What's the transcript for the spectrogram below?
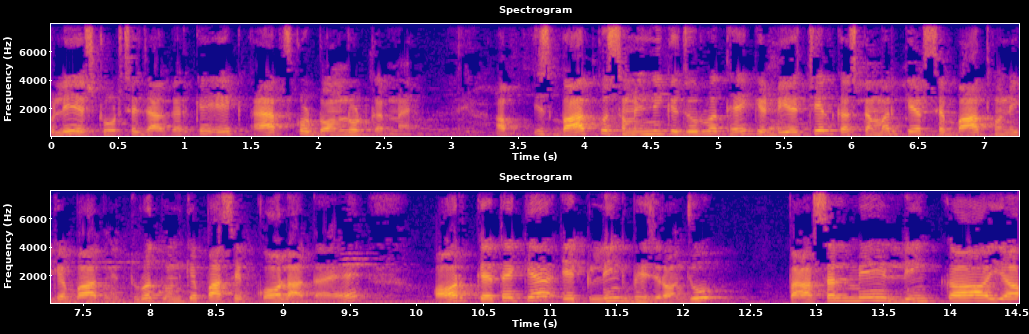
प्ले स्टोर से जाकर के एक ऐप्स को डाउनलोड करना है। अब इस बात को समझने की ज़रूरत है कि डीएचएल कस्टमर केयर से बात होने के बाद में तुरंत उनके पास एक कॉल आता है और कहते हैं क्या, एक लिंक भेज रहा हूँ, जो पार्सल में लिंक का या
